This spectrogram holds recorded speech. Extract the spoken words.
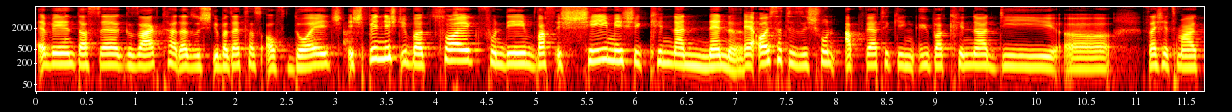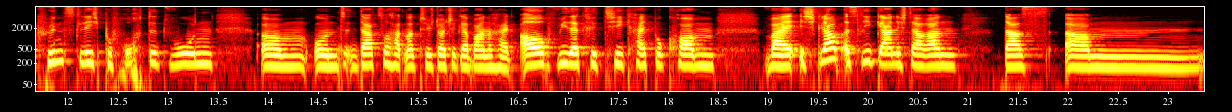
erwähnt, dass er gesagt hat, also ich übersetze das auf Deutsch, ich bin nicht überzeugt von dem, was ich chemische Kinder nenne. Er äußerte sich schon abwertig gegenüber Kinder, die, äh, sag ich jetzt mal, künstlich befruchtet wurden. Ähm, und dazu hat natürlich Deutsche Gabane halt auch wieder Kritik halt bekommen, weil ich glaube, es liegt gar nicht daran, dass ähm,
